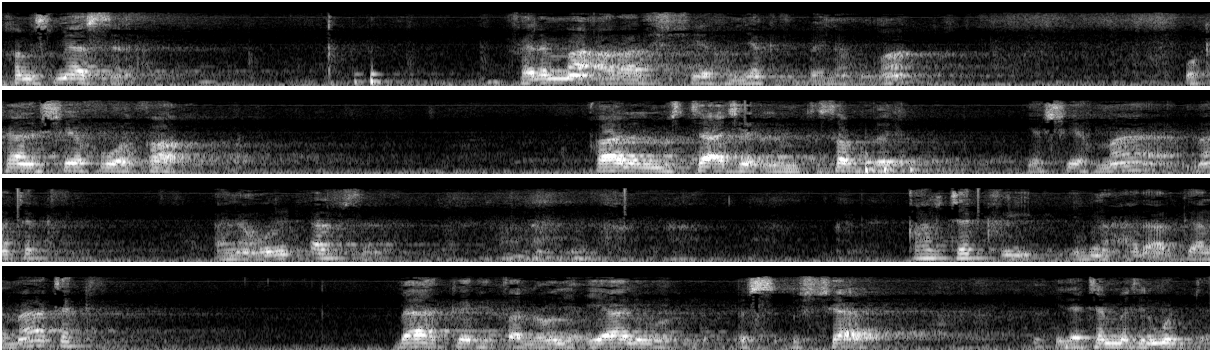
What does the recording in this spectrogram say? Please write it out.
خمسمائة سنة. فلما أراد الشيخ أن يكتب بينهما وكان الشيخ هو القاضي قال المستأجر المتصبر يا شيخ ما ما تكفي أنا أريد ألف سنة. قال تكفي. ابن حلال قال ما تكفي. باكر يطلعون عيالي بالشارع إذا تمت المدة.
